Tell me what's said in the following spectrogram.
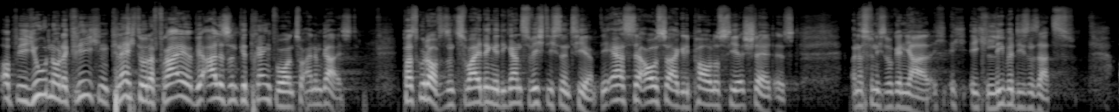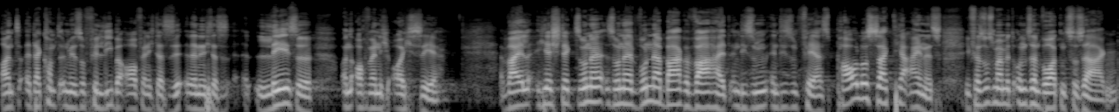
Ob wir Juden oder Griechen, Knechte oder Freie, wir alle sind getränkt worden zu einem Geist. Pass gut auf, es sind zwei Dinge, die ganz wichtig sind hier. Die erste Aussage, die Paulus hier stellt, ist, und das finde ich so genial, ich, ich, ich liebe diesen Satz. Und äh, da kommt in mir so viel Liebe auf, wenn ich das, wenn ich das lese und auch wenn ich euch sehe. Weil hier steckt so eine, so eine wunderbare Wahrheit in diesem, in diesem Vers. Paulus sagt hier eines, ich versuche es mal mit unseren Worten zu sagen.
